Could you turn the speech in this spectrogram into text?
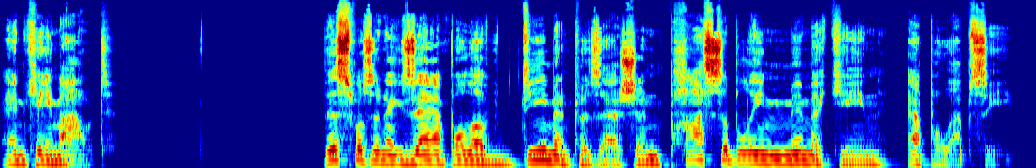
and came out. This was an example of demon possession, possibly mimicking epilepsy.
